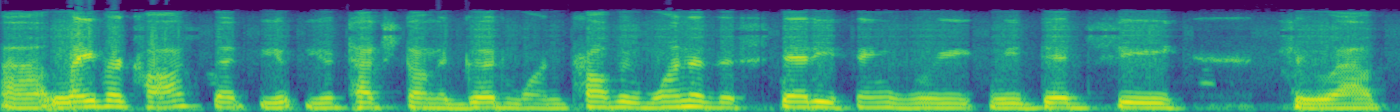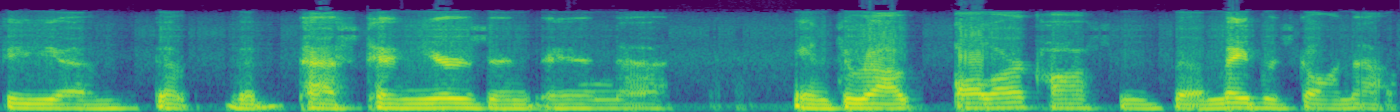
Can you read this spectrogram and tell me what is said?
Uh, labor costs that you, you touched on a good one. Probably one of the steady things we, we did see throughout the, um, the, the past 10 years and, and, uh, and throughout all our costs is uh, labor's gone up.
